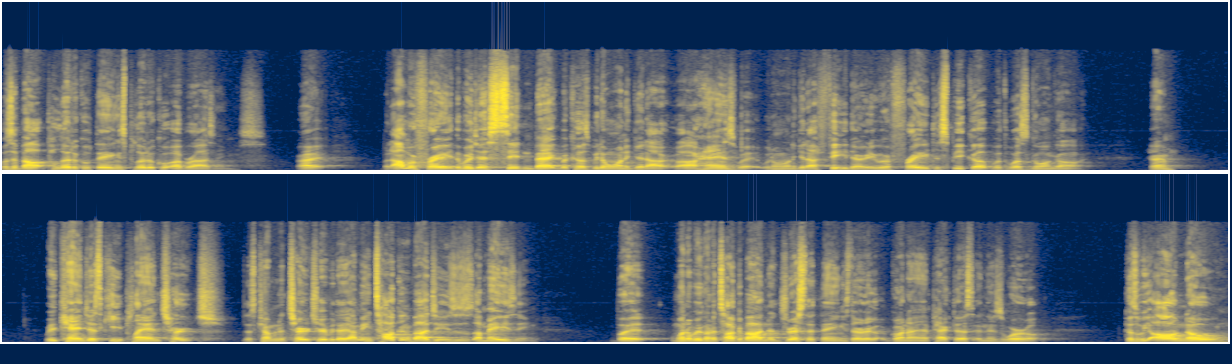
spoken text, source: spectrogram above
was about political things, political uprisings, right? But I'm afraid that we're just sitting back because we don't want to get our, our hands wet. We don't want to get our feet dirty. We're afraid to speak up with what's going on, okay? We can't just keep playing church, just coming to church every day. I mean, talking about Jesus is amazing, but when are we going to talk about and address the things that are going to impact us in this world? Because we all know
